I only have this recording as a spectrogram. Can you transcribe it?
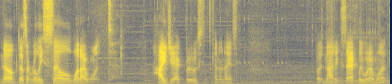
Nope, doesn't really sell what I want. Hijack boost, that's kind of nice. But not exactly what I want.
